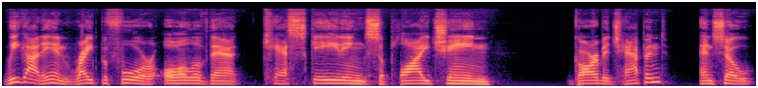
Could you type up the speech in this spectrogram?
we got in right before all of that cascading supply chain garbage happened. And so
